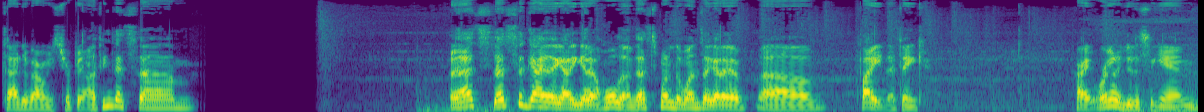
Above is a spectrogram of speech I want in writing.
God devouring serpent. I think that's um that's that's the guy I gotta get a hold of. That's one of the ones I gotta uh, fight, I think. Alright, we're gonna do this again.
